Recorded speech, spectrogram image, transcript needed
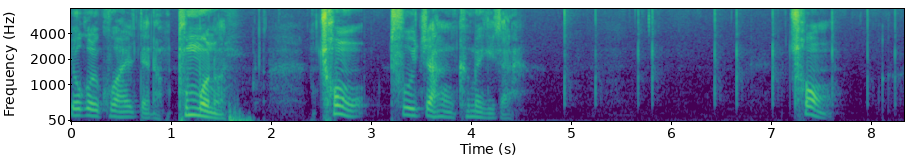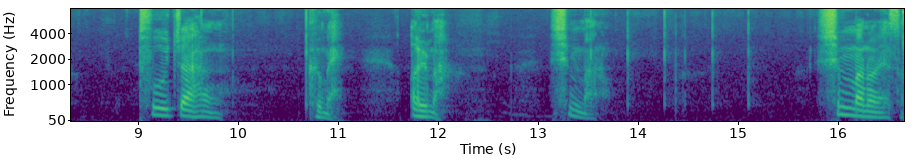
요걸 구할 때는 분모는 총 투자한 금액이잖아. 총 투자한 금액 얼마? 10만 원. 10만 원에서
